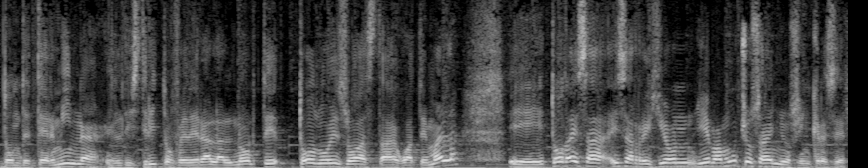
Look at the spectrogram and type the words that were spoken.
donde termina el Distrito Federal al norte, todo eso hasta Guatemala, eh, toda esa, esa región lleva muchos años sin crecer.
